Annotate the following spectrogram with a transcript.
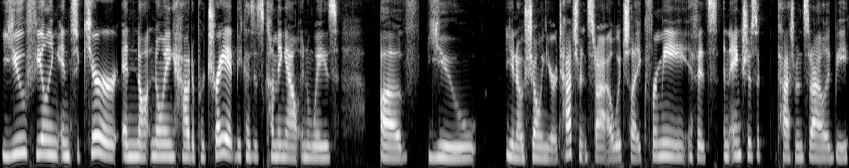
you feeling insecure and not knowing how to portray it because it's coming out in ways of you you know showing your attachment style which like for me if it's an anxious attachment style it'd be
